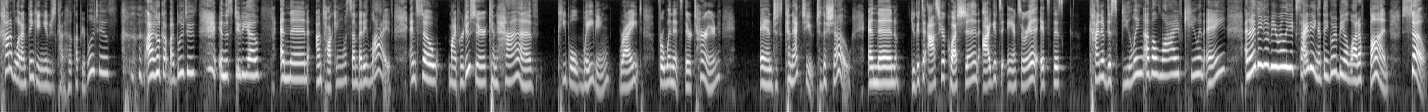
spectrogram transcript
kind of what I'm thinking. You know, just kind of hook up your Bluetooth. I hook up my Bluetooth in the studio, and then I'm talking with somebody live. And so my producer can have people waiting, right, for when it's their turn and just connect you to the show. And then you get to ask your question, I get to answer it. It's this kind of this feeling of a live Q&A, and I think it would be really exciting. I think it would be a lot of fun. So,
